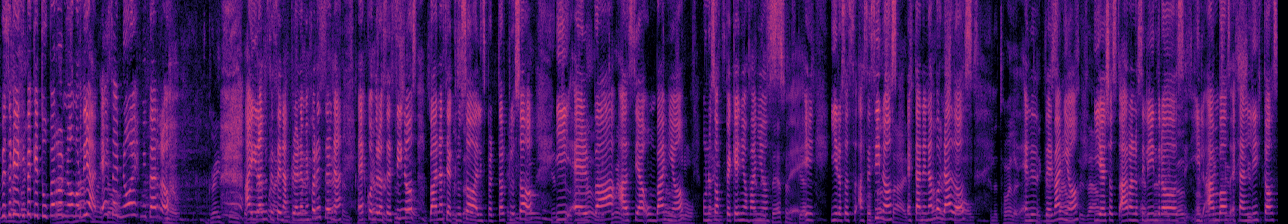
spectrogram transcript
Pensé que dijiste que tu perro no mordía. Ese no es mi perro. No. Hay grandes escenas, pero la mejor escena es cuando los asesinos van hacia Clouseau, al inspector Clouseau, y él va hacia un baño, unos esos pequeños baños, eh, y, los asesinos están en ambos lados del baño y ellos agarran los cilindros y ambos están listos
